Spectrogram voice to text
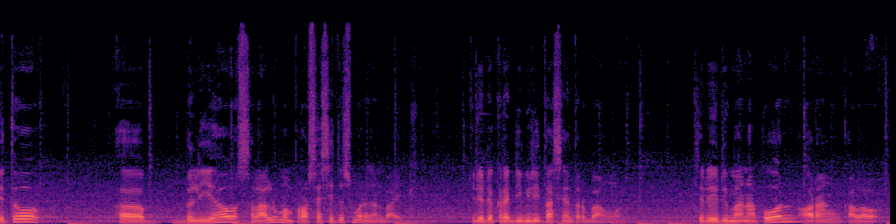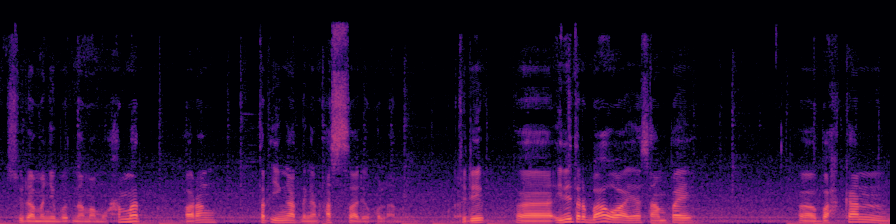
Itu uh, beliau selalu memproses itu semua dengan baik. Jadi ada kredibilitas yang terbangun. Jadi di mana pun orang kalau sudah menyebut nama Muhammad orang teringat dengan as-sadiqul amin. Jadi uh, ini terbawa ya sampai bahkan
